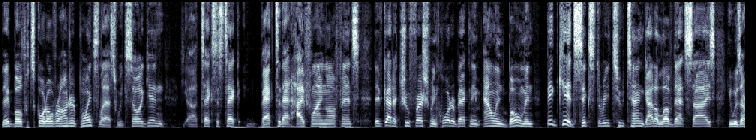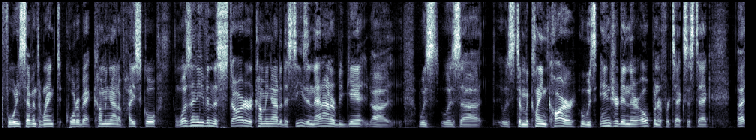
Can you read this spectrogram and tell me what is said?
they both scored over 100 points last week. So, again, uh, Texas Tech back to that high flying offense. They've got a true freshman quarterback named Alan Bowman. Big kid, 6'3, 210. Gotta love that size. He was our 47th ranked quarterback coming out of high school. Wasn't even the starter coming out of the season. That honor began uh, was was uh, it was to McLane Carter, who was injured in their opener for Texas Tech. Uh,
